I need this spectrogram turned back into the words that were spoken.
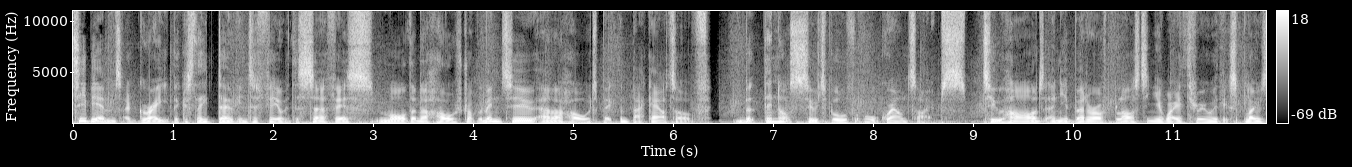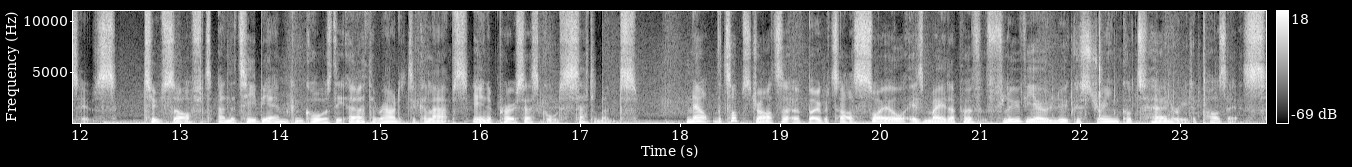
TBMs are great because they don't interfere with the surface, more than a hole to drop them into and a hole to pick them back out of. But they're not suitable for all ground types. Too hard, and you're better off blasting your way through with explosives. Too soft, and the TBM can cause the earth around it to collapse in a process called settlement. Now, the top strata of Bogota's soil is made up of fluvio-lacustrine quaternary deposits.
